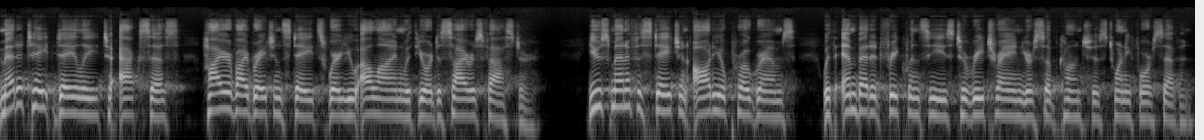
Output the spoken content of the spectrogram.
Meditate daily to access higher vibration states where you align with your desires faster. Use manifestation audio programs with embedded frequencies to retrain your subconscious 24 7.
